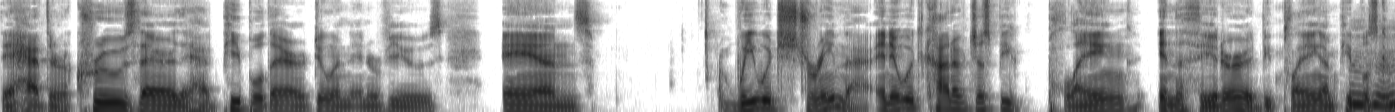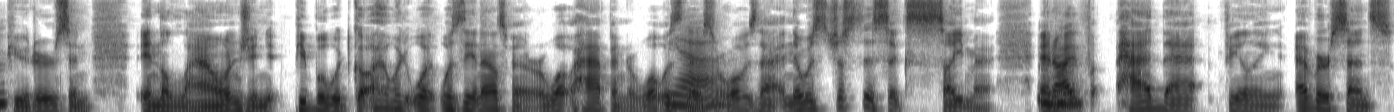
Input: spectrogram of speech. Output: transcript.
They had their crews there, they had people there doing interviews and we would stream that and it would kind of just be playing in the theater it'd be playing on people's Mhm. computers and in the lounge and people would go hey, what, what was the announcement or what happened or what was this or what was that? And there was just this excitement and Mhm. i've had that feeling ever since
